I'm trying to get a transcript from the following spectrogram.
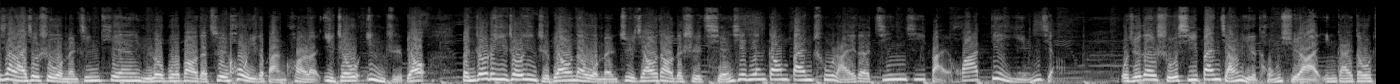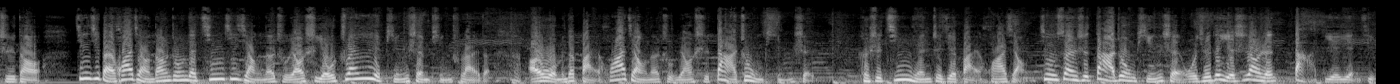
接下来就是我们今天娱乐播报的最后一个板块了，一周硬指标。本周的一周硬指标呢，我们聚焦到的是前些天刚颁出来的金鸡百花电影奖。我觉得熟悉颁奖礼的同学啊，应该都知道，金鸡百花奖当中的金鸡奖呢，主要是由专业评审评出来的，而我们的百花奖呢，主要是大众评审。可是今年这届百花奖，就算是大众评审，我觉得也是让人大跌眼镜。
